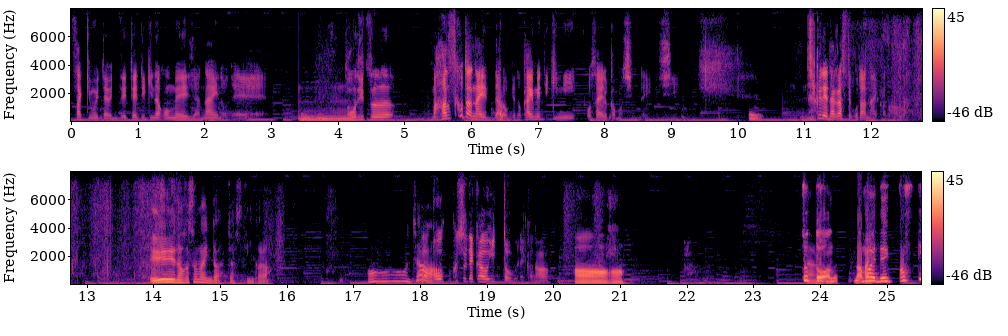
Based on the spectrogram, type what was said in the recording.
さっきも言ったように、絶対的な本命じゃないので、うん当日、まあ、外すことはないだろうけど、壊滅的に抑えるかもしれないしうん、軸で流すってことはないかな。えー、流さないんだ、ジャスティンから。ああ、じゃまあ、あ。ボックスで買う1頭ぐらいかな。ああ。ちょっとあの、名前でカステ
